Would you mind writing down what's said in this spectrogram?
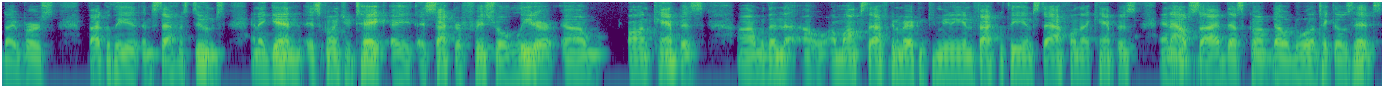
diverse faculty and staff and students. And again, it's going to take a, a sacrificial leader um, on campus uh, within the, uh, amongst the African American community and faculty and staff on that campus and outside that's going that would be willing to take those hits.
